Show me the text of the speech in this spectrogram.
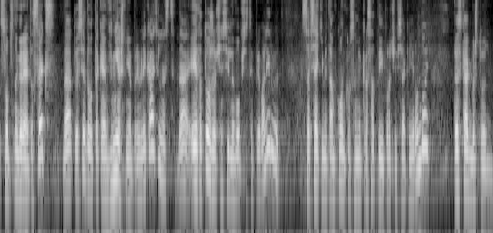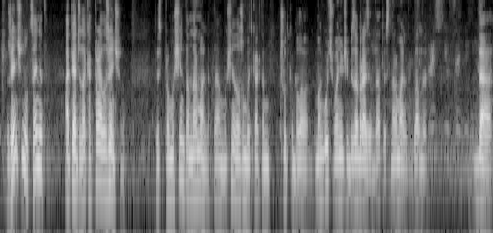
собственно говоря, это секс, да, то есть это вот такая внешняя привлекательность, да, и это тоже очень сильно в обществе превалирует со всякими там конкурсами красоты и прочей всякой ерундой. То есть как бы что женщину ценят, опять же, да, как правило, женщину. То есть про мужчин там нормально, да, мужчина должен быть, как там шутка была, могуч, вонючий, безобразен, да, то есть нормально, главное. Да,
